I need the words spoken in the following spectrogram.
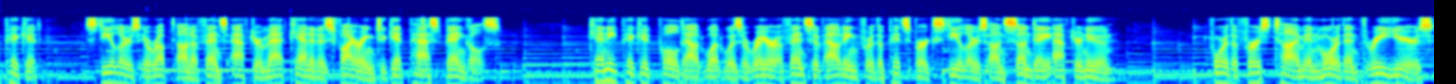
Pickett, Steelers erupt on offense after Matt Canada's firing to get past Bengals. Kenny Pickett pulled out what was a rare offensive outing for the Pittsburgh Steelers on Sunday afternoon. For the first time in more than three years,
